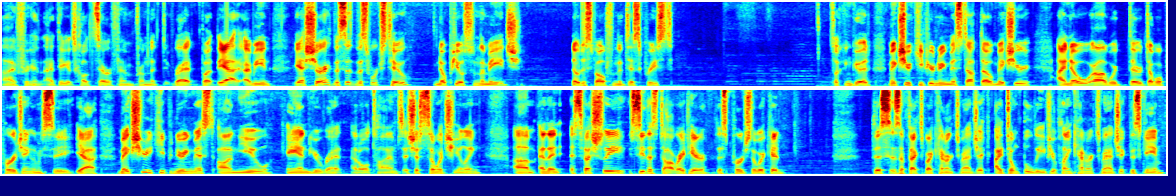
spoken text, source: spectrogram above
I forget. I think it's called Seraphim from the ret. But yeah, I mean, yeah, sure. This is this works too. No Pios from the mage. No dispel from the disc priest. It's looking good. Make sure you keep your renewing mist up though. Make sure I know uh, we're they're double purging. Let me see. Yeah, make sure you keep your renewing mist on you and your ret at all times. It's just so much healing. Um, and then especially see this dot right here, this purge the wicked. This is affected by counteract magic. I don't believe you're playing counteract magic this game.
